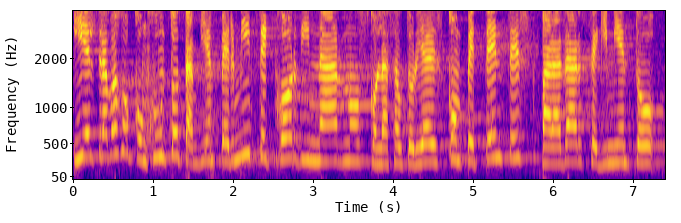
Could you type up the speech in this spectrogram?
Y el trabajo conjunto también permite coordinarnos con las autoridades competentes para dar seguimiento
